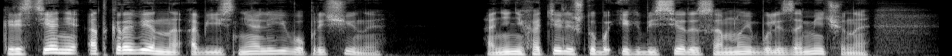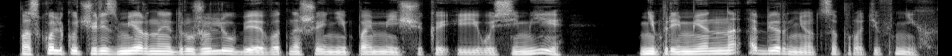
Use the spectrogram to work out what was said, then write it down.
Крестьяне откровенно объясняли его причины. Они не хотели, чтобы их беседы со мной были замечены, поскольку чрезмерное дружелюбие в отношении помещика и его семьи непременно обернется против них.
